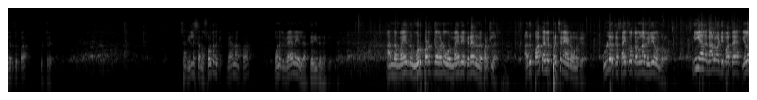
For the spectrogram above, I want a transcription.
நிறுத்துப்பா விட்டுரு. சார் இல்லை சார் நான் சொல்கிறதுக்கு வேணாப்பா உனக்கு வேலை இல்லை தெரியுது எனக்கு. அந்த மயிர் ஒரு படத்தை விட ஒரு மயிரே கிடையாது அந்த படத்தில். அது பார்த்தாவே பிரச்சனை ஆகிடும் உனக்கு. உள்ளே இருக்க சைக்கோத்தனம்லாம் வெளியே வந்துடும் நீ அதை நாலு வாட்டி பார்த்த? ஏதோ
